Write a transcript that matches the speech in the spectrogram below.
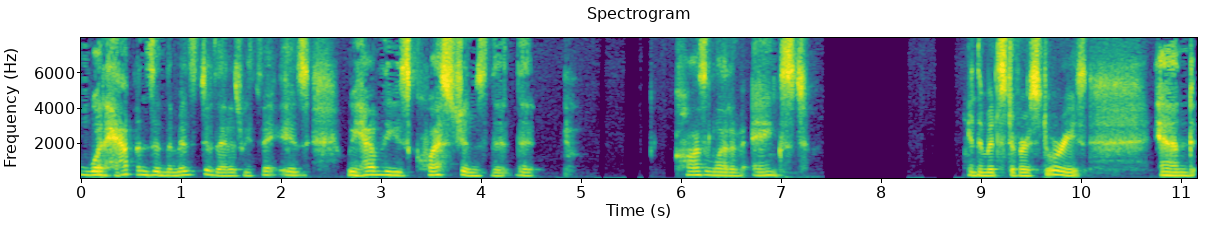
what happens in the midst of that is we think is we have these questions that that cause a lot of angst in the midst of our stories. And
